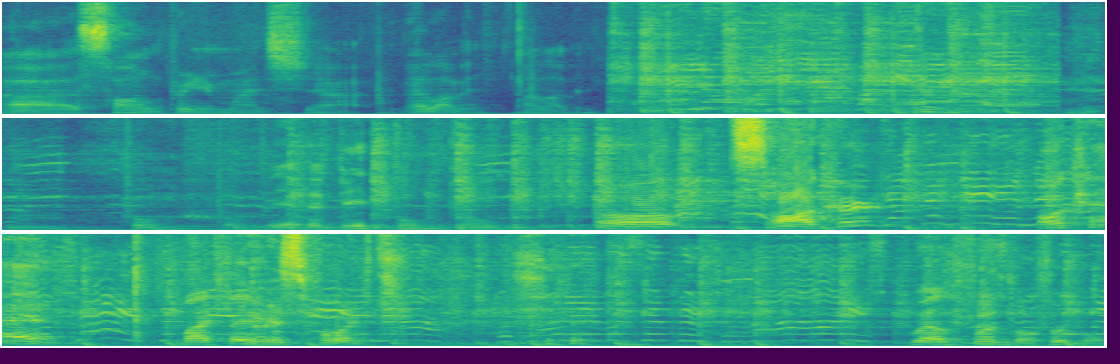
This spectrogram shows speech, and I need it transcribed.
uh, song pretty much. I love it. I love it. boom, boom. Yeah, the beat, boom, boom. Oh, soccer? Okay. My favorite sport. well, football, football.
